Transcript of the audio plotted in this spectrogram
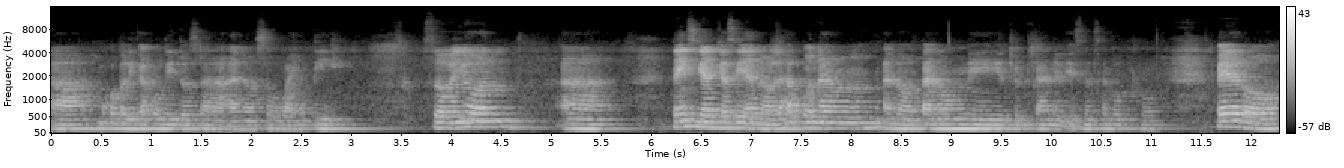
ah makabalik ako dito sa ano sa YT. So, yun. ah thanks God kasi ano, lahat po ng ano tanong ni YouTube channel is nasagot ko. Pero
